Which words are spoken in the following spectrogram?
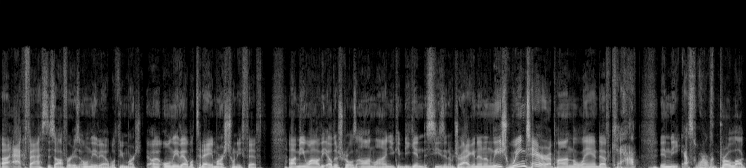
Uh, act fast. This offer is only available through March, uh, only available today, March 25th. Uh, meanwhile, the Elder Scrolls Online, you can begin the season of Dragon and unleash winged terror upon the land of Cat in the Elsweyr prologue.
